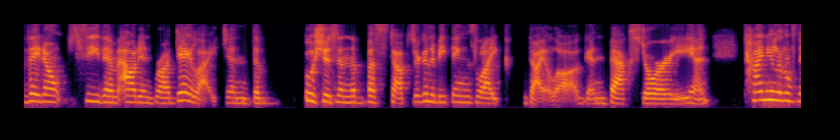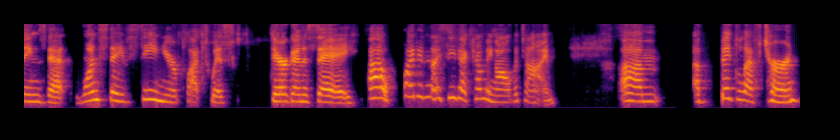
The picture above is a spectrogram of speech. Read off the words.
they don't see them out in broad daylight. And the bushes and the bus stops are going to be things like dialogue and backstory and tiny little things that once they've seen your plot twist, they're going to say, Oh, why didn't I see that coming all the time? Um, a big left turn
